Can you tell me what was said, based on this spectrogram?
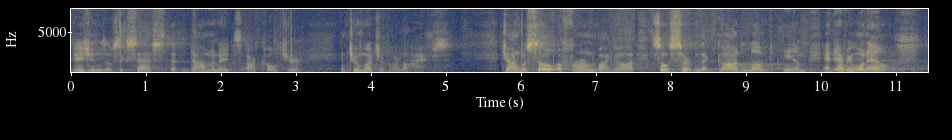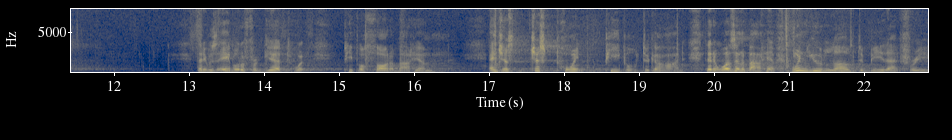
visions of success that dominates our culture and too much of our lives. John was so affirmed by God, so certain that God loved him and everyone else that he was able to forget what people thought about him and just, just point people to God, that it wasn't about him. Wouldn't you love to be that free,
